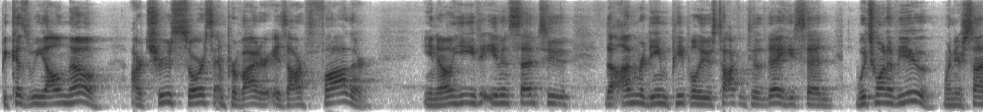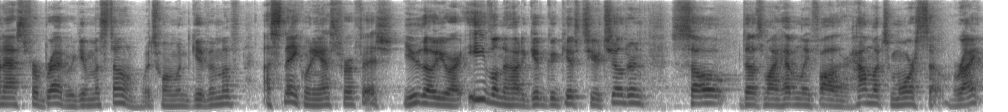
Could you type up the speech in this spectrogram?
Because we all know our true source and provider is our Father. You know, he even said to the unredeemed people he was talking to today, he said, Which one of you, when your son asked for bread, would give him a stone? Which one would give him a, a snake when he asked for a fish? You, though you are evil, know how to give good gifts to your children, so does my heavenly Father. How much more so, right?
